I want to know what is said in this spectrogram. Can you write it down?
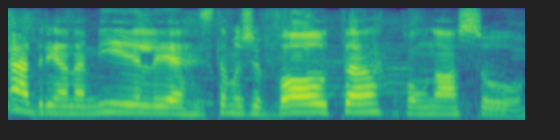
Adriana Miller, estamos de volta com o nosso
